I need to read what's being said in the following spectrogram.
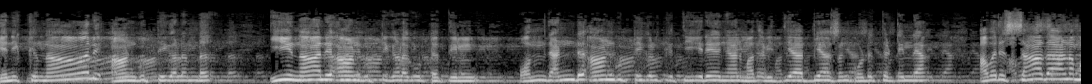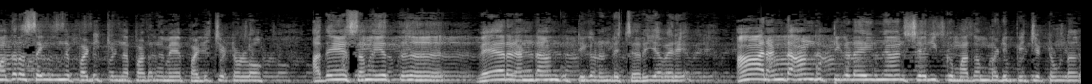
എനിക്ക് നാല് ആൺകുട്ടികളുണ്ട്. ഈ നാല് ആൺകുട്ടികളെ കൂട്ടത്തിൽ ഒന്ന് രണ്ട് ആൺകുട്ടികൾക്ക് തീരെ ഞാൻ മതവിദ്യാഭ്യാസം കൊടുത്തിട്ടില്ല. അവർ സാധാരണ മദ്രസയിൽ നിന്ന് പഠിക്കുന്ന പഠനമേ പഠിച്ചിട്ടുള്ളൂ. അതേ സമയത്ത് വേറെ രണ്ടാൺകുട്ടികളുണ്ട് ചെറിയവര്. ആ രണ്ടാൺകുട്ടികളെയും ഞാൻ ശരിക്കും മതം പഠിപ്പിച്ചിട്ടുണ്ട്.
